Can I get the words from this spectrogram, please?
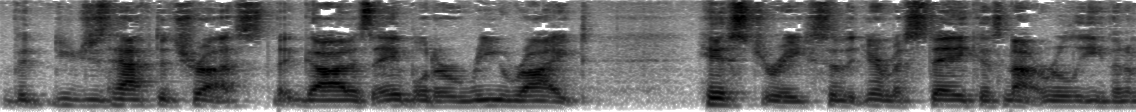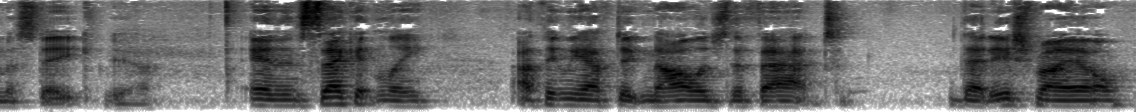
But you just have to trust that God is able to rewrite history so that your mistake is not really even a mistake. Yeah. And then, secondly, I think we have to acknowledge the fact that Ishmael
